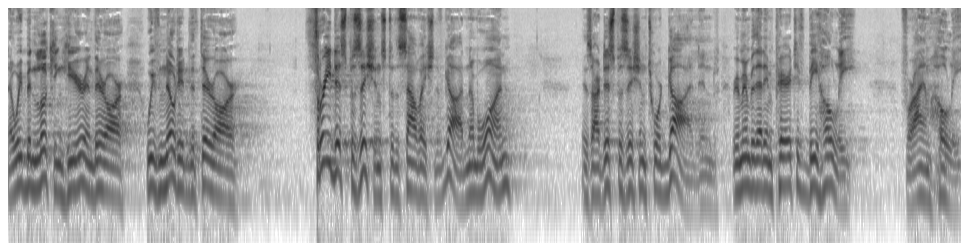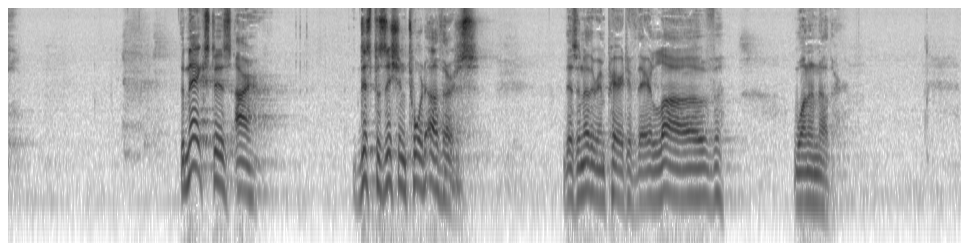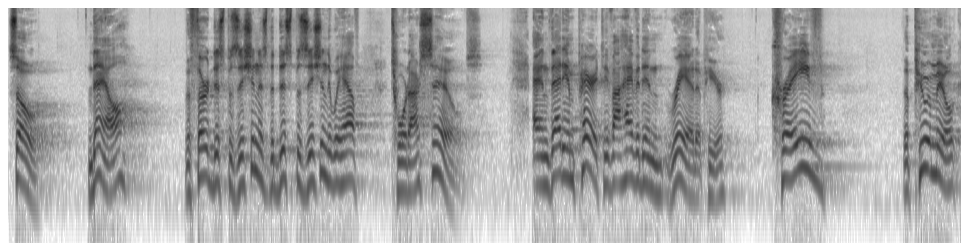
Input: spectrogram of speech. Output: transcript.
Now we've been looking here, and there are, we've noted that there are three dispositions to the salvation of God. Number one, is our disposition toward God. And remember that imperative be holy, for I am holy. The next is our disposition toward others. There's another imperative there love one another. So now, the third disposition is the disposition that we have toward ourselves. And that imperative, I have it in red up here crave the pure milk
